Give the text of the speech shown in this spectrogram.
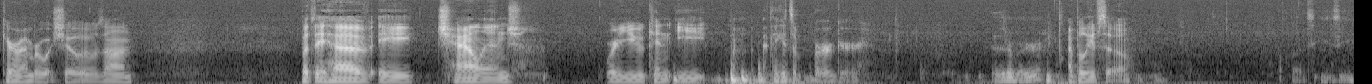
can't remember what show it was on. But they have a challenge where you can eat I think it's a burger. Is it a burger? I believe so. Oh, that's easy.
